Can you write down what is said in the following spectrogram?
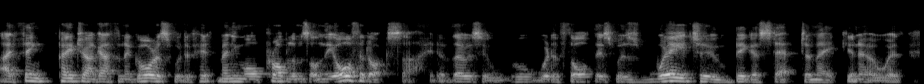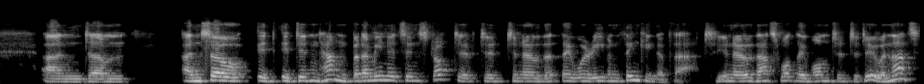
I think Patriarch Athenagoras would have hit many more problems on the Orthodox side of those who, who would have thought this was way too big a step to make, you know, with and um, and so it, it didn't happen. But I mean, it's instructive to, to know that they were even thinking of that. You know, that's what they wanted to do. And that's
